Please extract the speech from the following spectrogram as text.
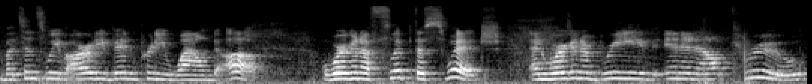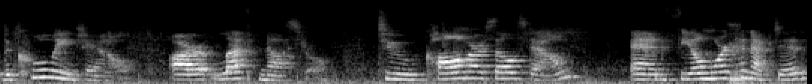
But since we've already been pretty wound up, we're going to flip the switch and we're going to breathe in and out through the cooling channel, our left nostril, to calm ourselves down and feel more connected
